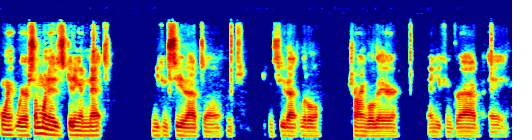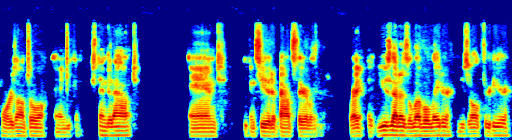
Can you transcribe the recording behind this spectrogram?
point where someone is getting a net. You can see that, uh, you can see that little triangle there and you can grab a horizontal and you can extend it out and you can see that it bounced there later, right? Use that as a level later, use it all through here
